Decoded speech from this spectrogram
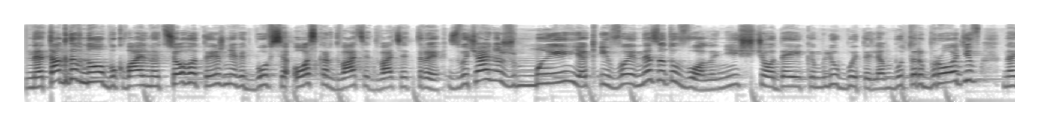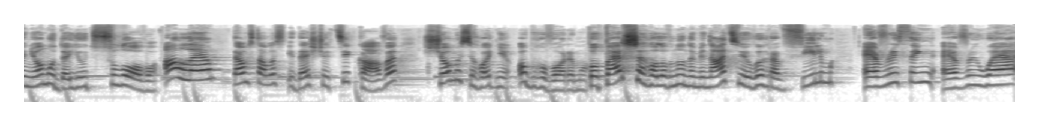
Не так давно, буквально цього тижня, відбувся Оскар 2023. Звичайно ж, ми, як і ви, не задоволені, що деяким любителям бутербродів на ньому дають слово. Але там сталося і дещо цікаве, що ми сьогодні обговоримо. По-перше, головну номінацію виграв фільм. Everything, Everywhere,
